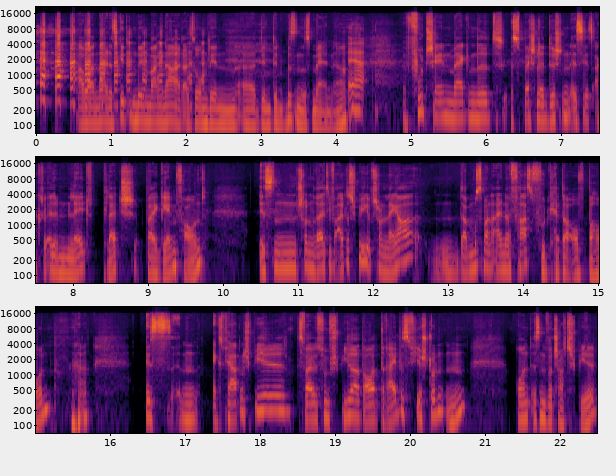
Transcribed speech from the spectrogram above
Aber nein, es geht um den Magnat, also um den, äh, den, den Businessman. Ja? ja. Food Chain Magnet Special Edition ist jetzt aktuell im Late Pledge bei GameFound. Ist ein schon ein relativ altes Spiel, gibt es schon länger. Da muss man eine Fastfood-Kette aufbauen. ist ein Expertenspiel, zwei bis fünf Spieler, dauert drei bis vier Stunden und ist ein Wirtschaftsspiel.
